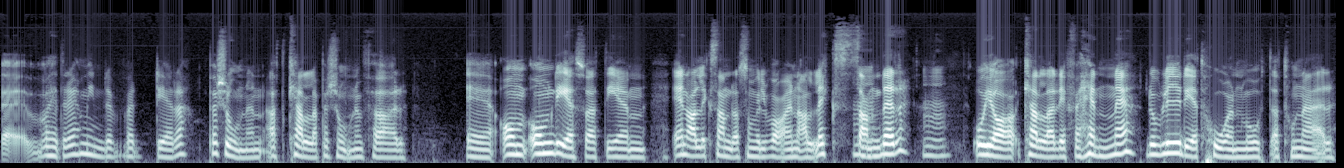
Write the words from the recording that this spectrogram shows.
eh, vad heter det, mindervärdera personen, att kalla personen för, eh, om, om det är så att det är en, en Alexandra som vill vara en Alexander, Mm. och jag kallar det för henne, då blir ju det ett hån mot att hon är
